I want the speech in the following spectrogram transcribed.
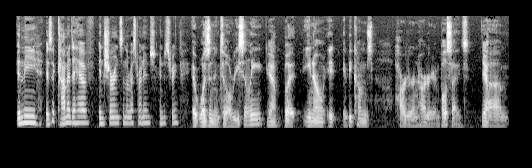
in the is it common to have insurance in the restaurant in- industry? It wasn't until recently, Yeah. but you know, it it becomes harder and harder on both sides. Yeah. Um,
